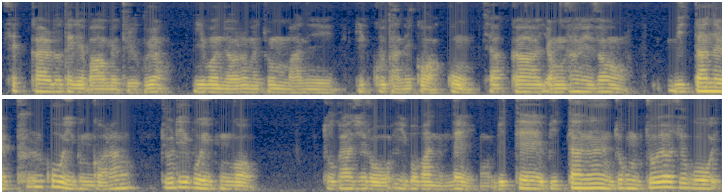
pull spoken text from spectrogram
색깔도 되게 마음에 들고요. 이번 여름에 좀 많이 입고 다닐 것 같고 제가 아까 영상에서 밑단을 풀고 입은 거랑 줄이고 입은 거 두 가지로 입어봤는데 어, 밑에 밑단은 조금 조여주고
